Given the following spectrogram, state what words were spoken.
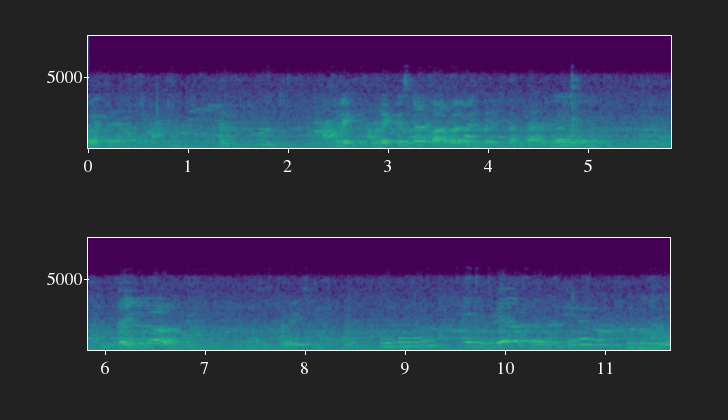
with it? Lick the, lick the stuff off of it. Mm. Clean it up. It's real for Mhm.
